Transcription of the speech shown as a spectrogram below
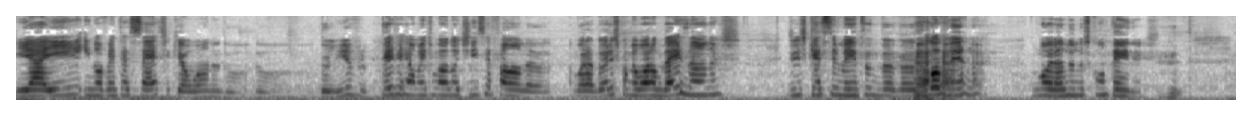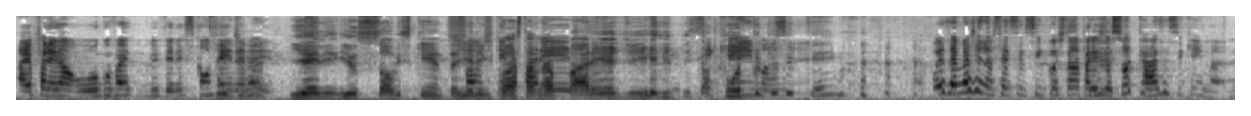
E aí, em 97, que é o ano do, do, do livro, teve realmente uma notícia falando: moradores comemoram 10 anos de esquecimento do, do- governo morando nos containers. Aí eu falei: não, o Hugo vai viver nesse container aí. E ele e o sol esquenta, O e sol ele esquenta a encosta na parede. parede e ele fica Se puto queima, que se né? queima. Pois é, imagina você se, se encostar na parede da sua casa e se queimar, né?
